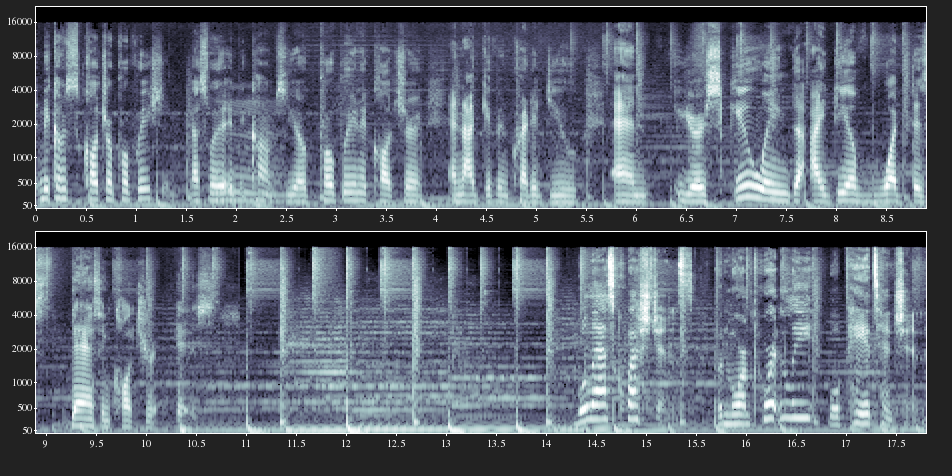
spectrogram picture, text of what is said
it becomes cultural appropriation. That's what it mm. becomes. You're appropriating a culture and not giving credit due, and you're skewing the idea of what this dancing culture is. We'll ask questions, but more importantly, we'll pay attention.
